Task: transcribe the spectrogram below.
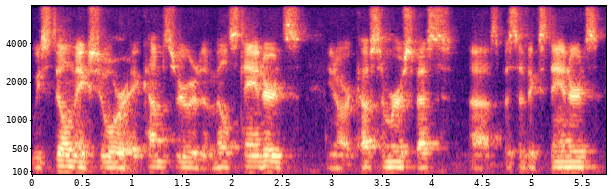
we still make sure it comes through to the mil standards, you know, our customer spec, uh, specific standards.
